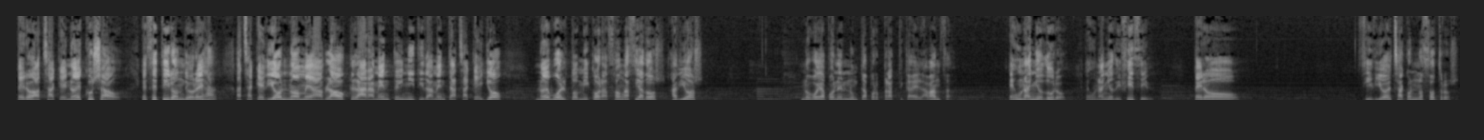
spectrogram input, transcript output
pero hasta que no he escuchado ese tirón de oreja, hasta que Dios no me ha hablado claramente y nítidamente, hasta que yo no he vuelto mi corazón hacia Dios, Dios, no voy a poner nunca por práctica el avanza. Es un año duro, es un año difícil, pero si Dios está con nosotros,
